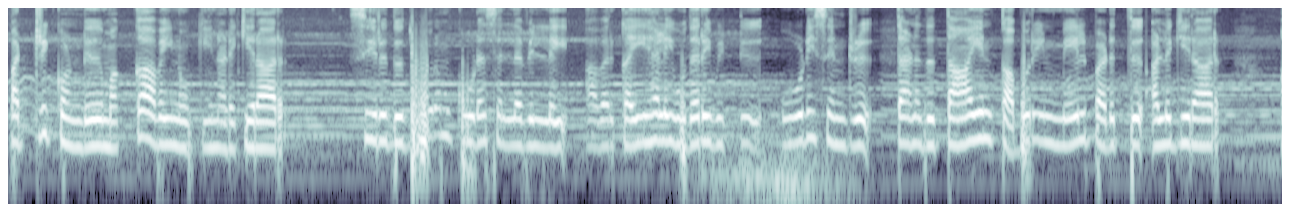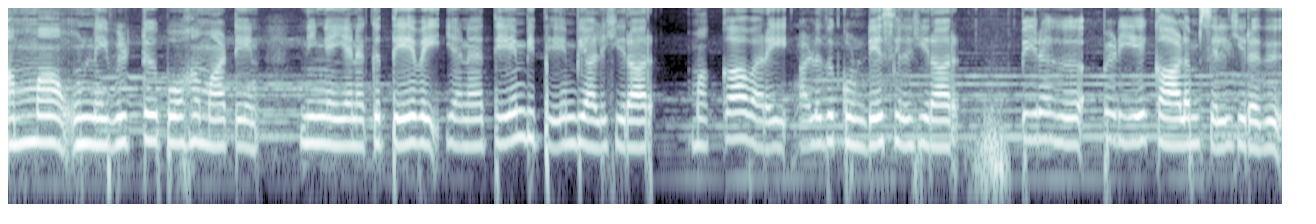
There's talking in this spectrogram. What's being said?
பற்றி கொண்டு மக்காவை நோக்கி நடக்கிறார். சிறிது தூரம் கூட செல்லவில்லை. அவர் கைகளை உதறிவிட்டு ஓடி சென்று தனது தாயின் கபரின் மேல் படுத்து அழுகிறார். அம்மா உன்னை விட்டு போக மாட்டேன் நீங்கள் எனக்கு தேவை என தேம்பி தேம்பி அழுகிறார். மக்கா வரை அழுது கொண்டே செல்கிறார். பிறகு அப்படியே காலம் செல்கிறது.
